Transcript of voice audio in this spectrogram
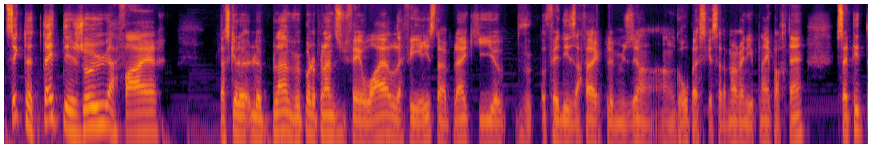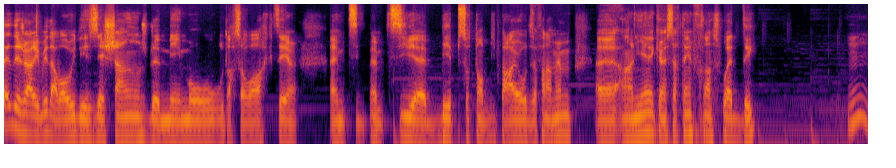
sais que tu as peut-être déjà eu à faire, parce que le, le plan veut pas le plan du Feywild, la féerie, c'est un plan qui veut- fait des affaires avec le musée, en, en gros, parce que ça demeure un des plans importants. Ça t'est peut-être déjà arrivé d'avoir eu des échanges de mémos ou de recevoir un, un petit, un petit euh, bip sur ton beeper ou des affaires même euh, en lien avec un certain François D. Hmm.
